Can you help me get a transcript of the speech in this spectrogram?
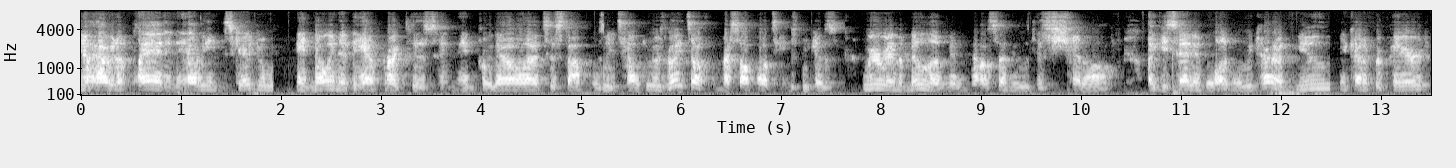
you know, having a plan and having a schedule and knowing that they have practice and, and for that all that to stop was really tough. It was really tough for my softball teams because we were in the middle of it and all of a sudden it was just shut off. Like you said in volleyball, we kind of knew and kind of prepared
